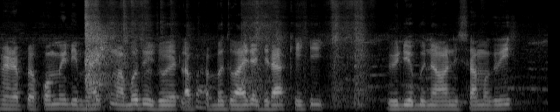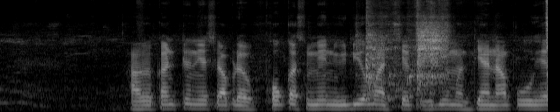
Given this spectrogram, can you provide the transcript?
અને આપણે કોમેડી માઇકમાં બધું જોઈએ એટલે આપણે બધું હારે જ રાખીએ છીએ. વીડિયો બનાવવાની સામગ્રી. હવે કન્ટિન્યુઅસ આપણે ફોકસ મેઇન વિડીયોમાં જ છે, તો વિડીયોમાં ધ્યાન આપવું છે.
